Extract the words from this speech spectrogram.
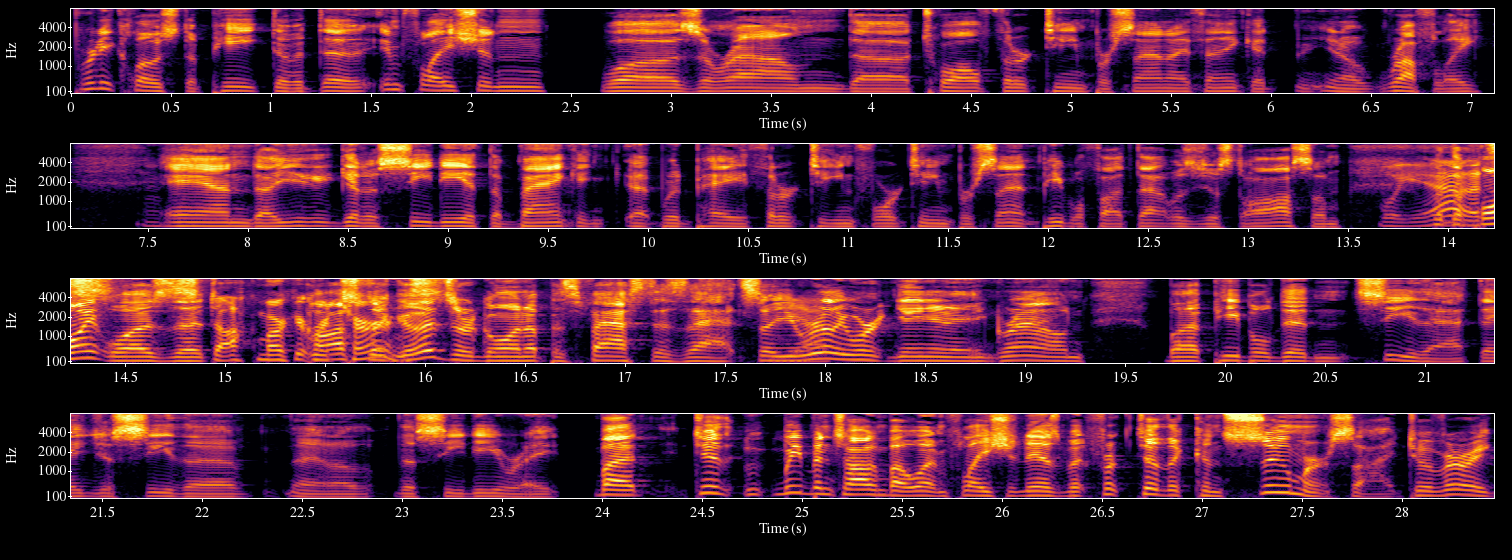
pretty close to peaked. But the inflation was around uh, 12, 13%, I think, it, you know, roughly. Mm-hmm. And uh, you could get a CD at the bank and that would pay 13, 14%. People thought that was just awesome. Well, yeah, but the point was that stock market cost returns. of goods are going up as fast as that. So you Yeah. really weren't gaining any ground, but people didn't see that. They just see the you know the CD rate. But to we've been talking about what inflation is, but for, to the consumer side, to a very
